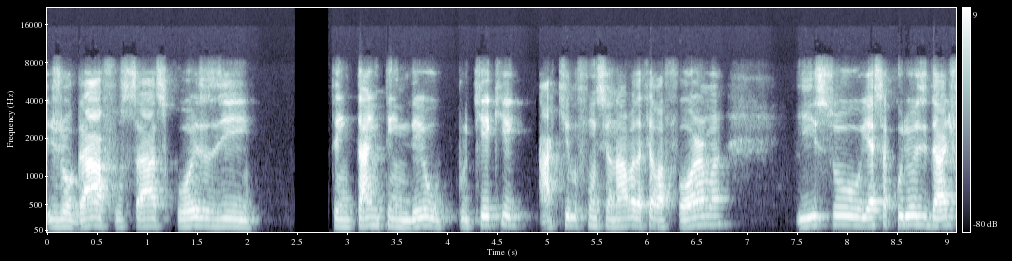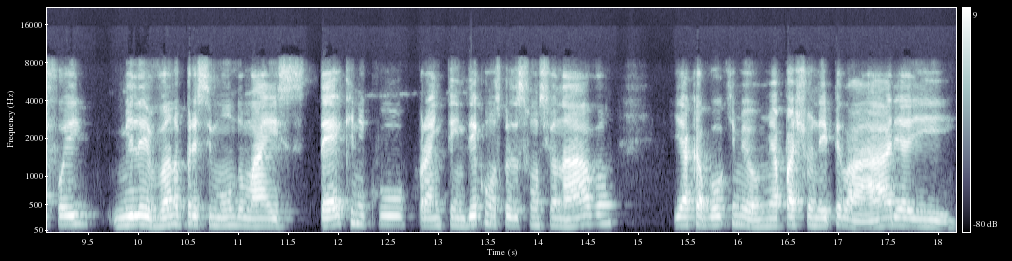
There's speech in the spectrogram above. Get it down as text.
jogar, fuçar as coisas e tentar entender o porquê que aquilo funcionava daquela forma. E isso e essa curiosidade foi me levando para esse mundo mais técnico, para entender como as coisas funcionavam e acabou que, meu, me apaixonei pela área e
